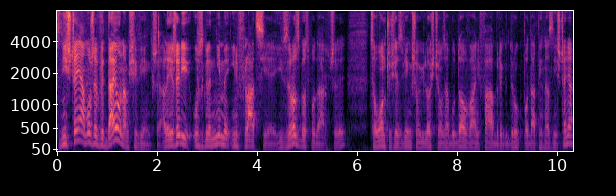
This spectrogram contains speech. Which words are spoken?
Zniszczenia może wydają nam się większe, ale jeżeli uwzględnimy inflację i wzrost gospodarczy, co łączy się z większą ilością zabudowań, fabryk, dróg podatnych na zniszczenia,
